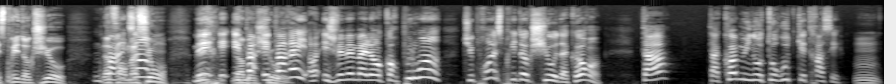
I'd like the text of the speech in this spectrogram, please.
Esprit Doc Chiot, la Par exemple. formation. Mais, Mais- et, et non, pa- mais et chaud. pareil, et je vais même aller encore plus loin. Tu prends Esprit Dog Chiot, d'accord? T'as as comme une autoroute qui est tracée. Mhm.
